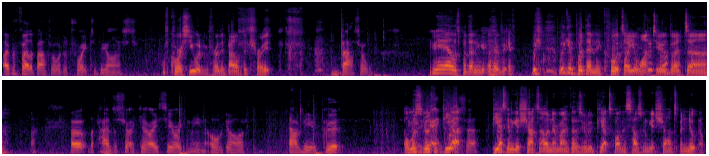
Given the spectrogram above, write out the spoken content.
I prefer the Battle of Detroit, to be honest. Of course, you would prefer the Battle of Detroit. Battle. Yeah, let's put that in. If, we we can put that in quotes all you want to, but uh, Oh, the Panzer Strike. Yeah, I see what you mean. Oh god, that would be a good. Almost as good as the Getting Piat. closer. Piat's gonna get shots. Oh, never mind. I thought there was gonna be a Piat squad in this house gonna get shots, but nope. Nope.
